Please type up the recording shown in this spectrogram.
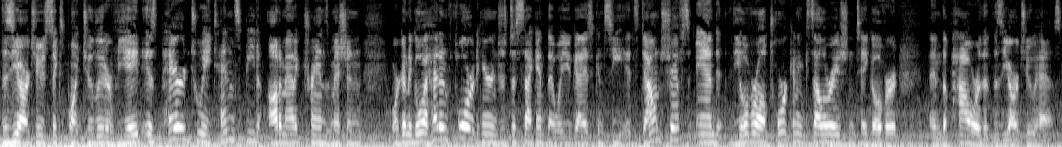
The ZR2 6.2 liter V8 is paired to a 10-speed automatic transmission. We're gonna go ahead and floor it here in just a second. That way you guys can see its downshifts and the overall torque and acceleration take over and the power that the ZR2 has.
